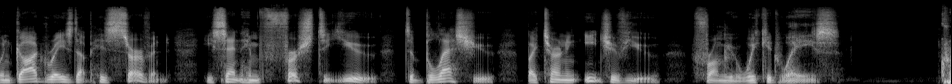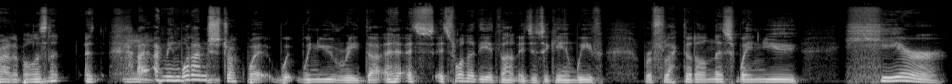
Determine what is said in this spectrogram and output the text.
When God raised up his servant, he sent him first to you to bless you by turning each of you from your wicked ways. Incredible, isn't it? it mm. I, I, mean, what I'm struck with, with, when you read that, it's it's one of the advantages. Again, we've reflected on this. When you hear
